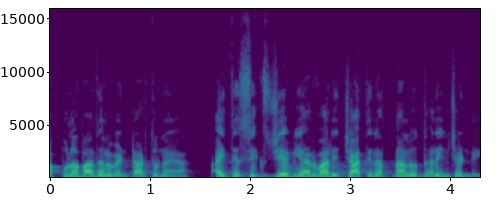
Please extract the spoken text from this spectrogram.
అప్పుల బాధలు వెంటాడుతున్నాయా? అయితే సిక్స్ జేవిఆర్ వారి జాతిరత్నాలు ధరించండి.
